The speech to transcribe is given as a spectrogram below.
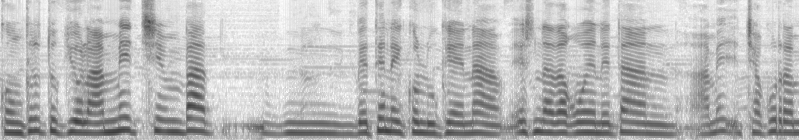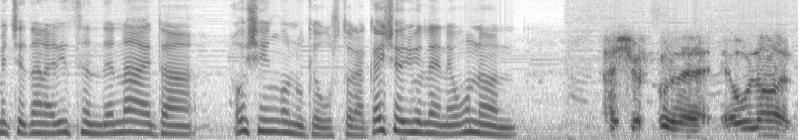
konkretuki hola, ametxen bat mm, bete nahiko lukeena, esna dagoenetan, ame, txakurra ametxetan aritzen dena, eta hauxe ingo nuke gustora. Kaixo, Julen, egunon. Kaixo, egunon.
